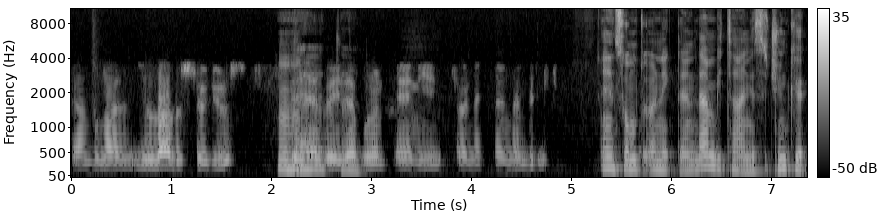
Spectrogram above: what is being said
Yani bunları yıllardır söylüyoruz. Bey de bunun en iyi örneklerinden biri en somut örneklerinden bir tanesi. Çünkü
